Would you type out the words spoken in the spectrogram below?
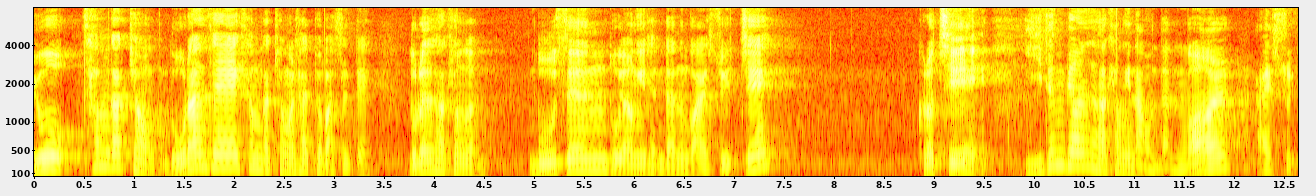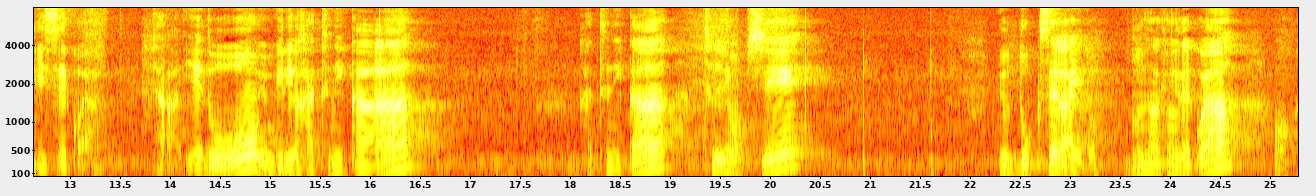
요 삼각형, 노란색 삼각형을 살펴봤을 때 노란색 삼각형은 무슨 도형이 된다는 거 알 수 있지? 그렇지. 이등변 삼각형이 나온다는 걸 알 수 있을 거야. 자, 얘도 요 길이가 같으니까 같으니까 틀림없이 요 녹색 아이도 무슨 삼각형이 될 거야? 어,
